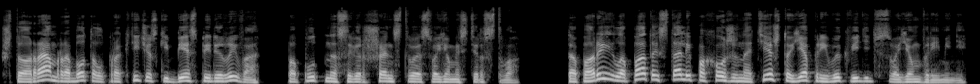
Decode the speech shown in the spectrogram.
что Рам работал практически без перерыва, попутно совершенствуя свое мастерство. Топоры и лопаты стали похожи на те, что я привык видеть в своем времени.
